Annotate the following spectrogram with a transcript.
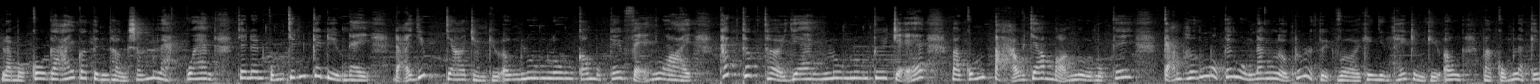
là một cô gái có tinh thần sống lạc quan. Cho nên cũng chính cái điều này đã giúp cho Trần Kiều Ân luôn luôn có một cái vẻ ngoài thách thức thời gian luôn luôn tươi trẻ và cũng tạo cho mọi người một cái cảm hứng một cái nguồn năng lượng rất là tuyệt vời khi nhìn thấy Trần Kiều Ân. Và cũng là cái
